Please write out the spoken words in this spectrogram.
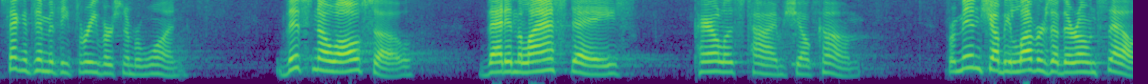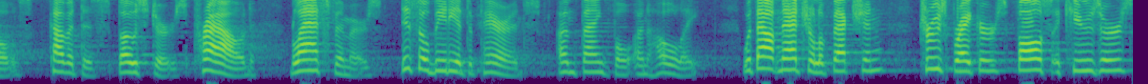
2 Timothy 3, verse number 1. This know also that in the last days perilous times shall come. For men shall be lovers of their own selves, covetous, boasters, proud blasphemers, disobedient to parents, unthankful, unholy, without natural affection, truce breakers, false accusers,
